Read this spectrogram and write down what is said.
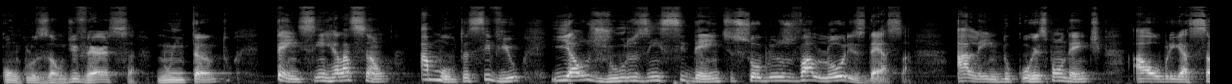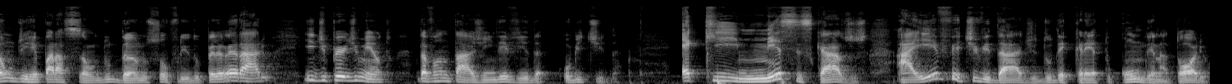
Conclusão diversa, no entanto, tem-se em relação à multa civil e aos juros incidentes sobre os valores dessa, além do correspondente à obrigação de reparação do dano sofrido pelo erário e de perdimento da vantagem indevida obtida. É que, nesses casos, a efetividade do decreto condenatório,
